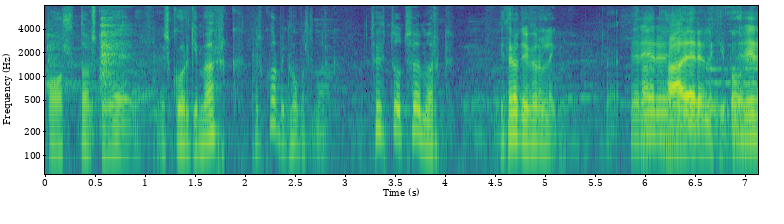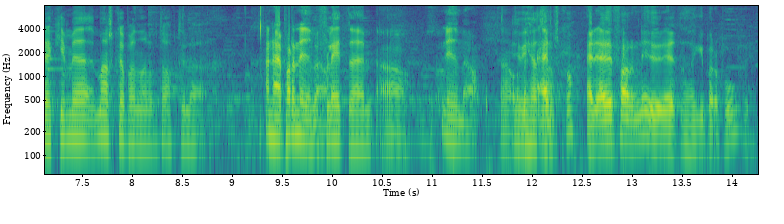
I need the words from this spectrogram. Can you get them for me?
Bolton sko, þeir, skor ekki mörg þeir skor ekki fótboltamörg 22 mörg í 34 leikjum Þeir Þa- það er ekki bóð. Þeir eru ekki með mannskapann af topp til að en það er bara niður með fleita þeim niður með á. Ef sko. en ef þið fara niður, er þetta það ekki bara búið?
